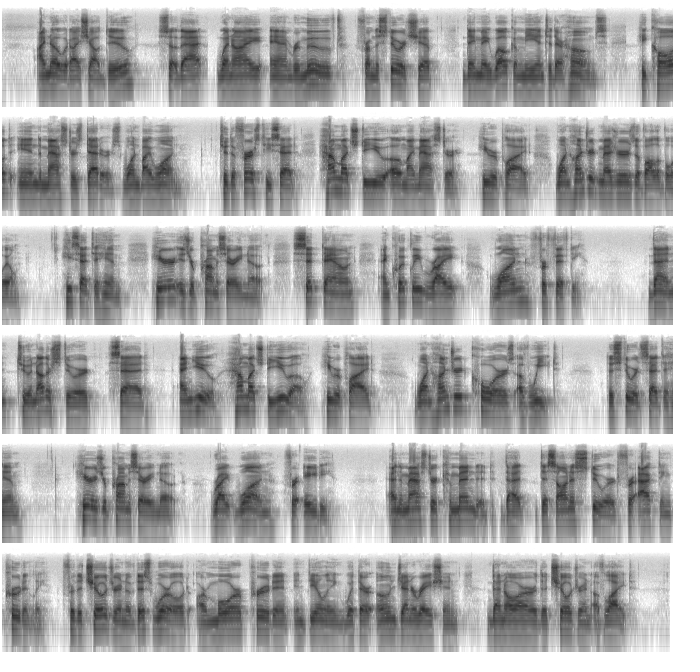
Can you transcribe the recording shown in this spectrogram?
I know what I shall do, so that when I am removed from the stewardship, they may welcome me into their homes. He called in the master's debtors one by one. To the first he said, How much do you owe my master? He replied, One hundred measures of olive oil. He said to him, Here is your promissory note. Sit down and quickly write one for fifty. Then to another steward said, And you, how much do you owe? He replied, One hundred kors of wheat. The steward said to him, Here is your promissory note write one for eighty. And the master commended that dishonest steward for acting prudently. For the children of this world are more prudent in dealing with their own generation than are the children of light.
